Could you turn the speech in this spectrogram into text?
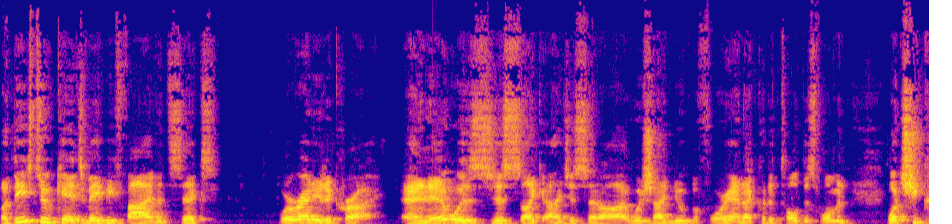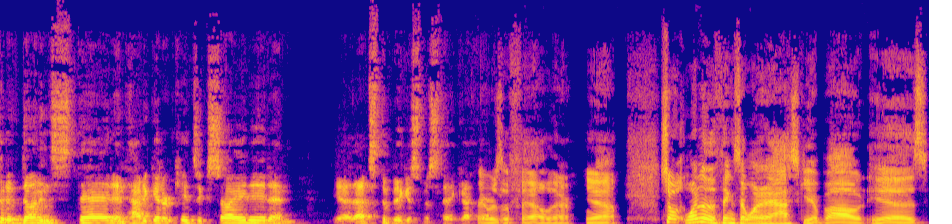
But these two kids, maybe five and six, were ready to cry. And it was just like, I just said, Oh, I wish I knew beforehand. I could have told this woman what she could have done instead and how to get her kids excited. And yeah, that's the biggest mistake. I think. There was a fail there. Yeah. So, one of the things I wanted to ask you about is,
